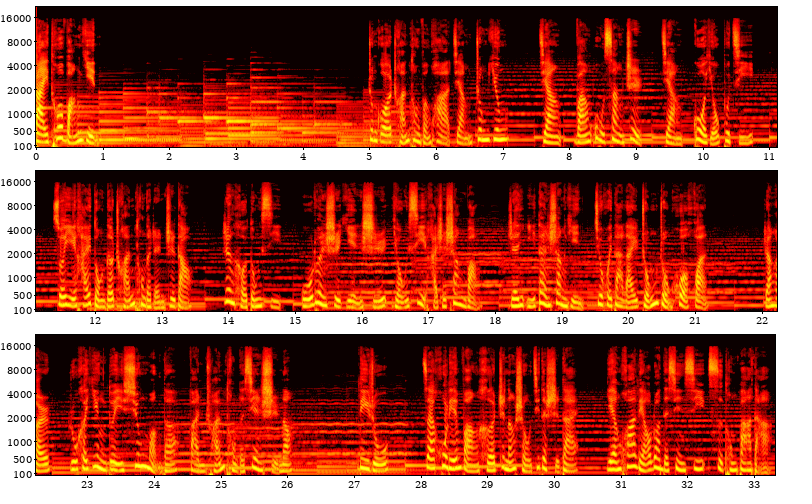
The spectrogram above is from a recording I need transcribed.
摆脱网瘾。中国传统文化讲中庸，讲玩物丧志，讲过犹不及，所以还懂得传统的人知道，任何东西，无论是饮食、游戏还是上网，人一旦上瘾，就会带来种种祸患。然而，如何应对凶猛的反传统的现实呢？例如，在互联网和智能手机的时代，眼花缭乱的信息四通八达，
